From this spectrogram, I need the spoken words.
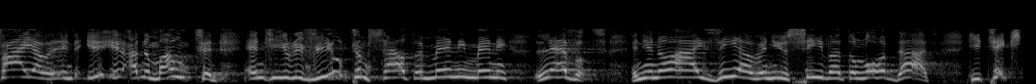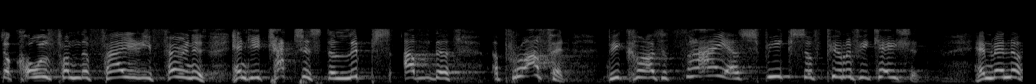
fire in, in, on the mountain, and He revealed Himself in many, many levels. And you know Isaiah, when you see what the Lord does, He takes the coal from the fiery furnace and he touches the lips of the prophet because fire speaks of purification. And when the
